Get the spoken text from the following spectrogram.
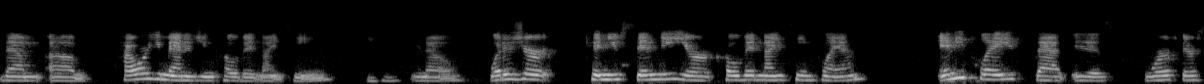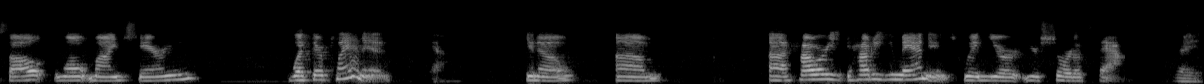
them, um, how are you managing COVID 19? Mhm. You know, what is your, can you send me your COVID 19 plan? Any place that is worth their salt won't mind sharing what their plan is. Yeah. You know, um, uh, how are you, how do you manage when you're, you're short of staff? Right.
